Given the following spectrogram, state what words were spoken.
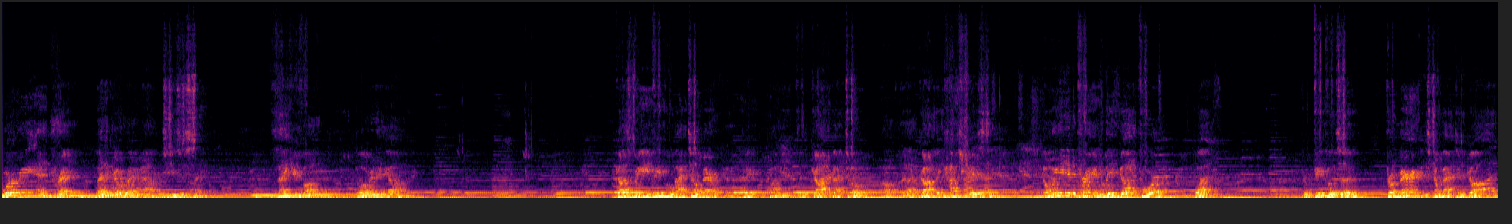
worry, and dread. Let it go right now in Jesus' name. Thank you, Father. Glory to God. God's bringing people back to America. I mean, God back to uh, a godly country, it? And we need to pray and believe God for what? For people to, for Americans to come back to God,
